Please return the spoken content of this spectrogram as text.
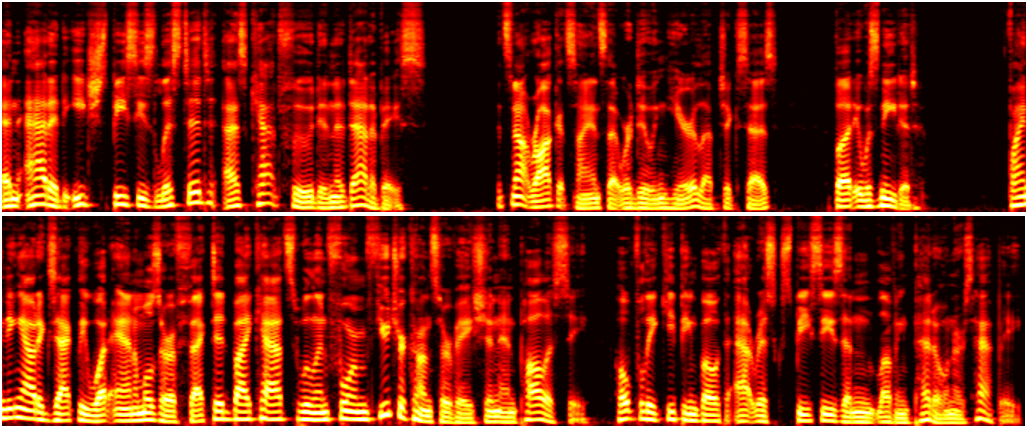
and added each species listed as cat food in a database. It's not rocket science that we're doing here, Lepczyk says, but it was needed. Finding out exactly what animals are affected by cats will inform future conservation and policy, hopefully keeping both at risk species and loving pet owners happy.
